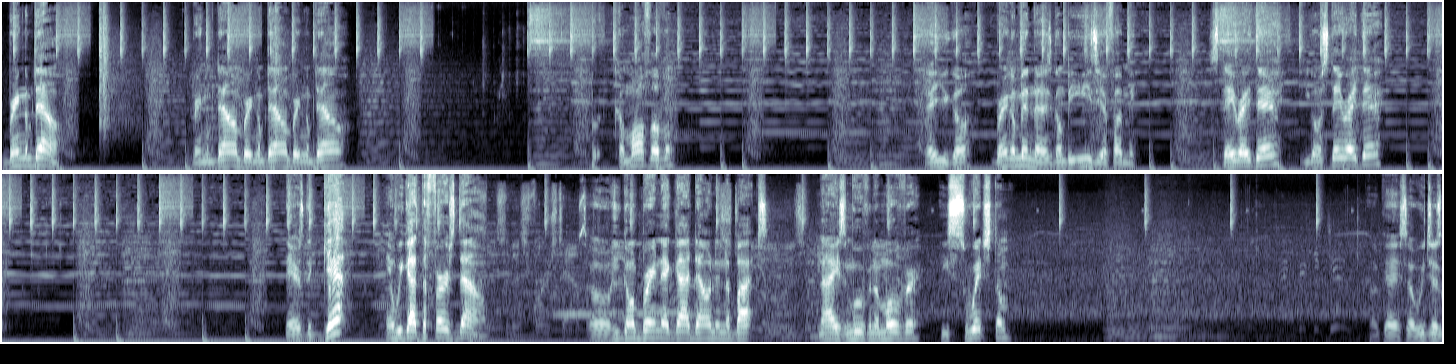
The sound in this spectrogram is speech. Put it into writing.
Bring him down. Bring him down, bring him down, bring him down. Come off of him. There you go. Bring him in there. It's going to be easier for me. Stay right there. You going to stay right there? There's the gap, and we got the first down. So he going to bring that guy down in the box. Now he's moving them over. He switched them. Okay, so we just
